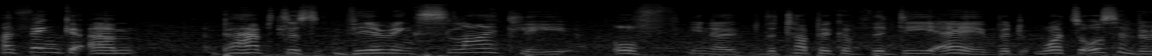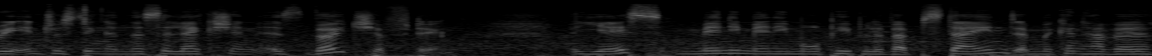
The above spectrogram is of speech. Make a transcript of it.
I think um, perhaps just veering slightly off, you know, the topic of the DA, but what's also very interesting in this election is vote shifting. Yes, many, many more people have abstained, and we can have a,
